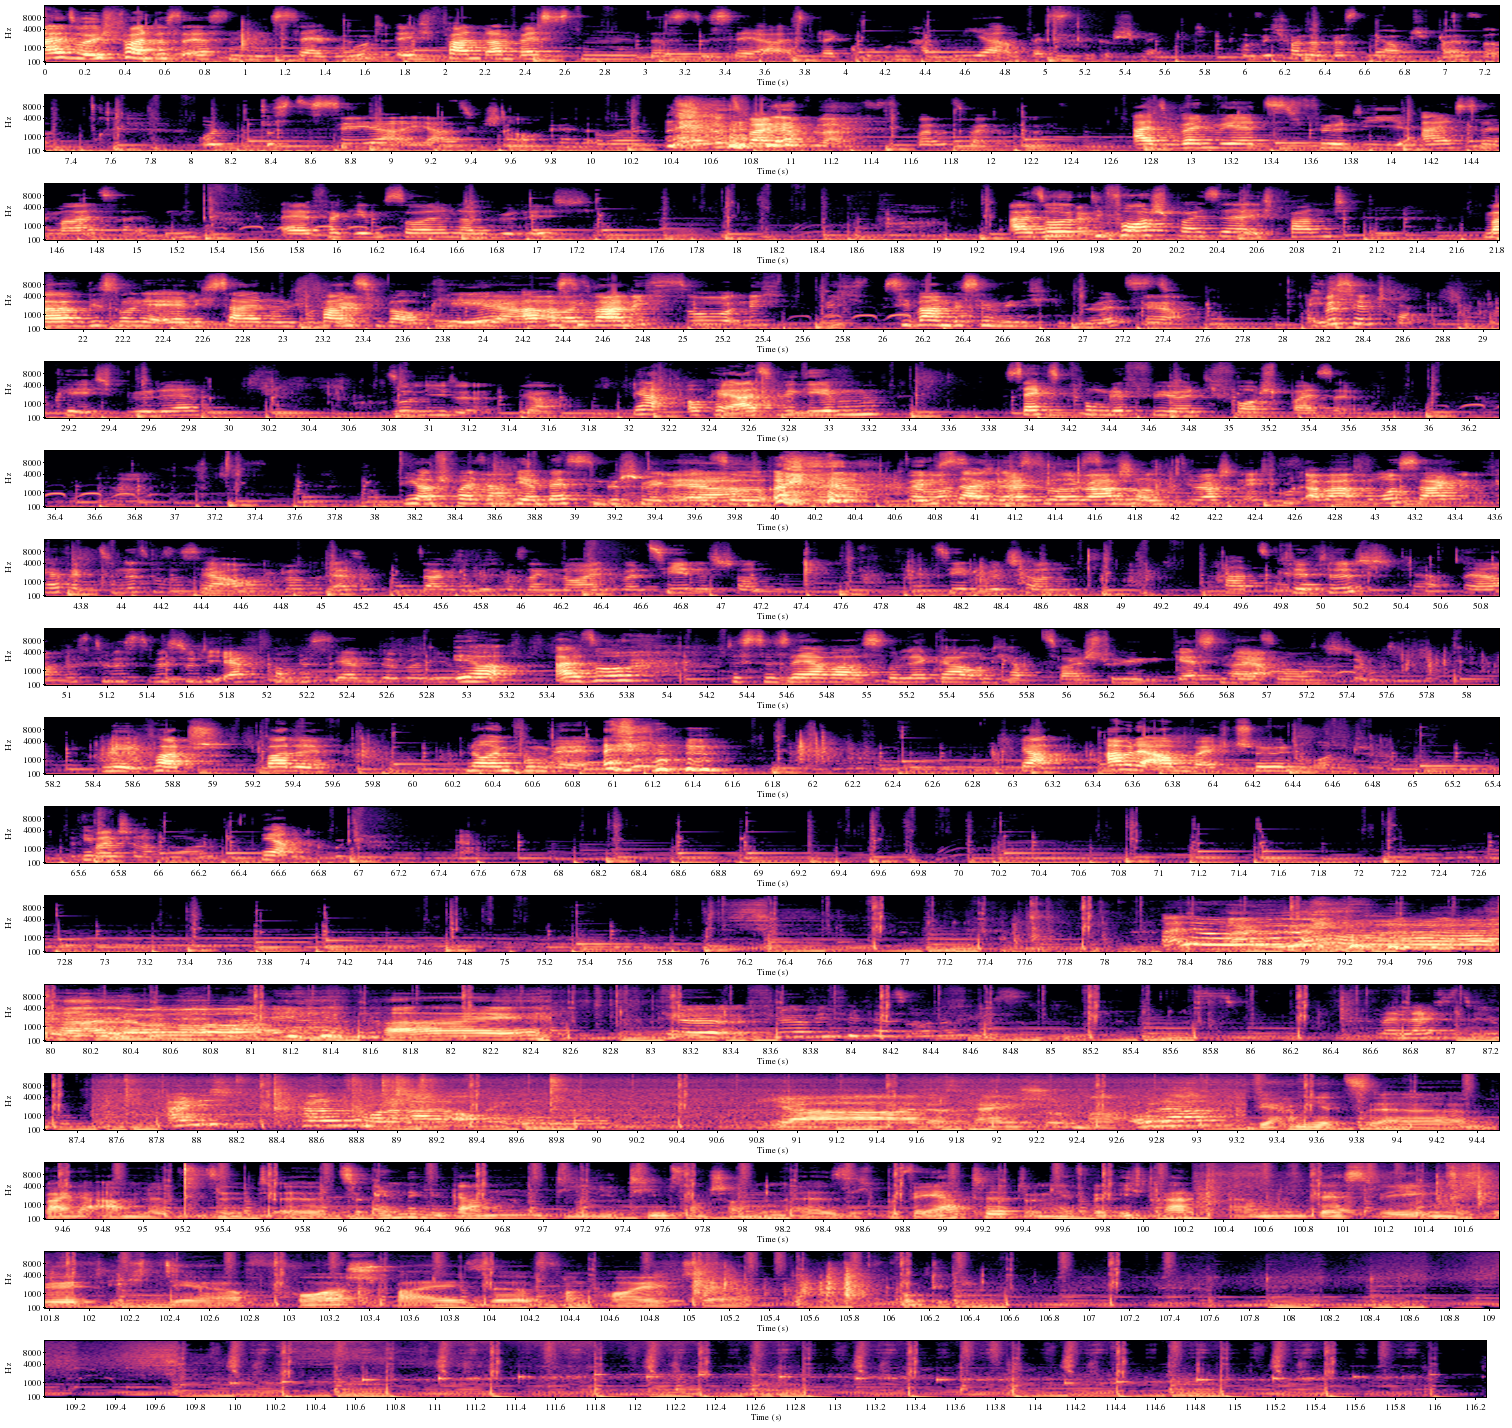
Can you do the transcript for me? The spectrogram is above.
Also, ich fand das Essen sehr gut. Ich fand am besten das Dessert. Also, der Kuchen hat mir am besten geschmeckt. Also ich fand am besten die Hauptspeise. Und das Dessert, ja, das war schon auch geil, aber war der zweite Platz. War der zweite Platz. Also, wenn wir jetzt für die einzelnen Mahlzeiten äh, vergeben sollen, dann würde ich. Also, die Vorspeise, ich fand. Mal, wir sollen ja ehrlich sein und ich Okay. fand, sie war okay. Ja, aber, sie, war, nicht so, nicht, nicht, sie war ein bisschen wenig gewürzt. ja. Ein bisschen trocken. Okay, ich würde. Solide, ja. Ja, okay, also wir geben sechs Punkte für die Vorspeise. Die Hauptspeise hat dir am besten geschmeckt, also ja, würde ich war's sagen, dass also die, war hast schon, die war schon echt gut. Aber man muss sagen, Perfektionismus ist ja auch immer gut. Also sage ich, würde ich mal sagen 9, weil 10 ist schon. 10 wird schon hart so kritisch. Ja. Ja, willst du, willst du die Ehre vom Dessert wieder übernehmen? ja, also das Dessert war so lecker und ich habe zwei Stücke gegessen, Ja, also. das stimmt. Nee, Quatsch. Warte. Neun Punkte. ja, aber der Abend war echt schön und Wir freuen schon auf morgen. ja. Hallo! Hallo! Hallo! Hi! Für, für Meine leichteste Übung. Eigentlich kann unser Moderator auch in Übungen. Ja, das kann ich schon machen. Oder? Wir haben jetzt äh, beide Abende sind äh, zu Ende gegangen. Die Teams haben schon äh, sich bewertet und jetzt bin ich dran. Ähm, deswegen würde ich der Vorspeise von heute Punkte geben.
